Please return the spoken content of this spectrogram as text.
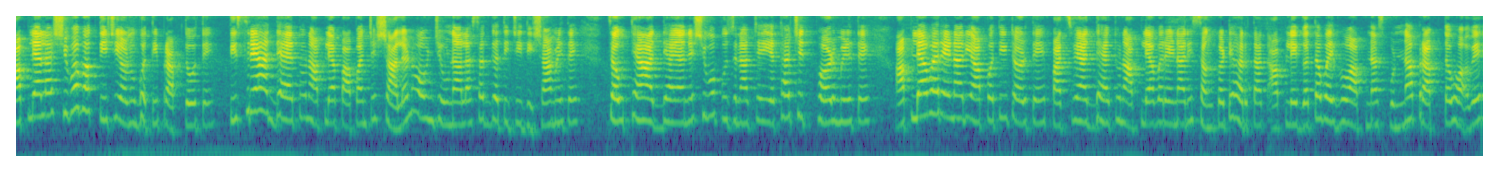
आपल्याला शिवभक्तीची अनुभूती प्राप्त होते. तिसऱ्या अध्यायातून आपल्या पापांचे शालन होऊन जीवनाला सद्गतीची दिशा मिळते. चौथ्या अध्यायाने शिवपूजनाचे यथाचित फळ मिळते. आपल्यावर येणारी आपत्ती टळते. पाचव्या अध्यायातून आपल्यावर येणारी संकटे हरतात. आपले गतवैभव आपणास पुन्हा प्राप्त व्हावे.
